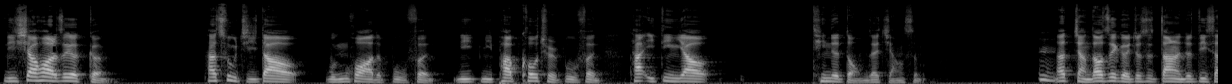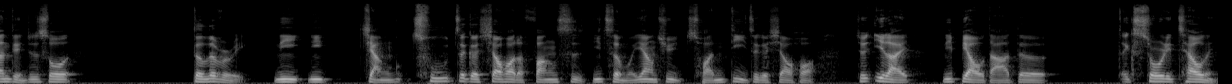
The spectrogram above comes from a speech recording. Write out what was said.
你笑话的这个梗，它触及到文化的部分，你你 pop culture 部分，它一定要听得懂你在讲什么。嗯那讲到这个，就是当然就第三点，就是说 delivery，你你讲出这个笑话的方式，你怎么样去传递这个笑话？就一来你表达的 storytelling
